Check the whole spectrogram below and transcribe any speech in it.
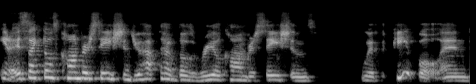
you know it's like those conversations you have to have those real conversations with people. And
